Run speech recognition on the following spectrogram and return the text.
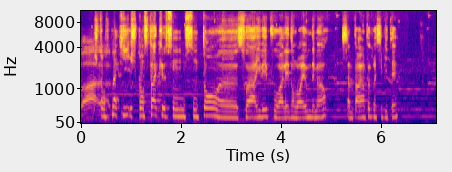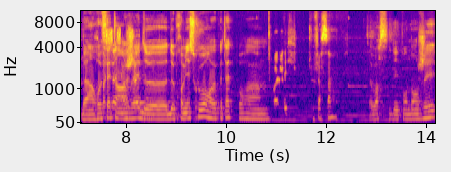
Bah, je pense euh, pas qu'il, je pense pas que son, son temps euh, soit arrivé pour aller dans le royaume des morts. Ça me paraît un peu précipité. Ben refaites ça, un jet de, de premier secours euh, peut-être pour euh, Ouais, allez, je vais faire ça. savoir s'il est en danger.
